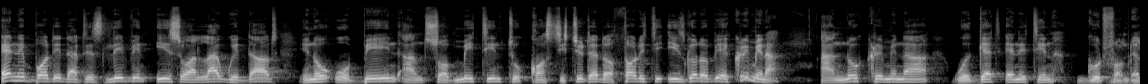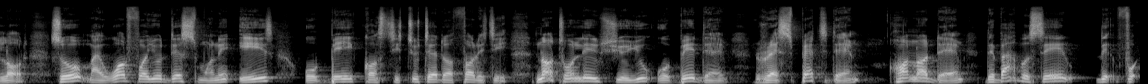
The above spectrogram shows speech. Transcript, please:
Anybody that is living his or life without, you know, obeying and submitting to constituted authority is going to be a criminal and no criminal will get anything good from the Lord. So, my word for you this morning is obey constituted authority. Not only should you obey them, respect them, honor them, the Bible says for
